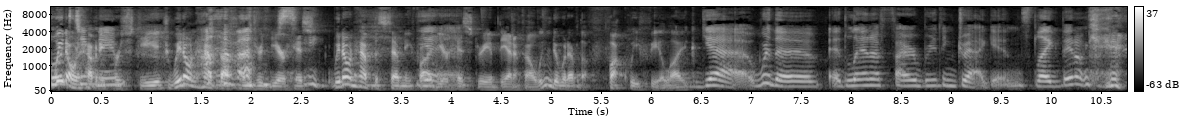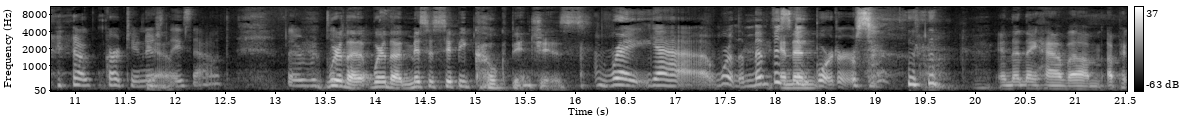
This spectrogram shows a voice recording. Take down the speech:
We don't have any prestige. We don't have the hundred year history. We don't have the seventy five year history of the NFL. We can do whatever the fuck we feel like. Yeah, we're the Atlanta fire breathing dragons. Like they don't care how cartoonish Yeah. they sound. They're ridiculous. We're the we're the Mississippi Coke benches. right. Yeah, we're the Memphis And then- skateboarders. And then they have um a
